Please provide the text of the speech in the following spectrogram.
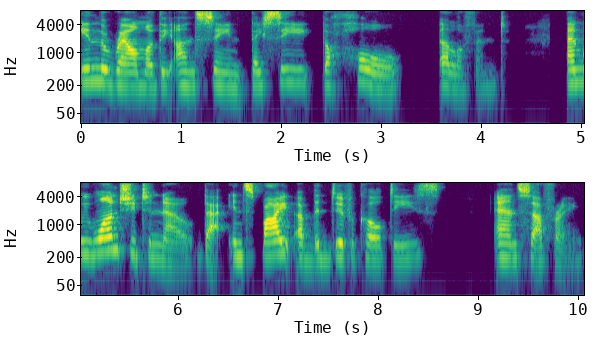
in the realm of the unseen they see the whole elephant and we want you to know that in spite of the difficulties and suffering,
